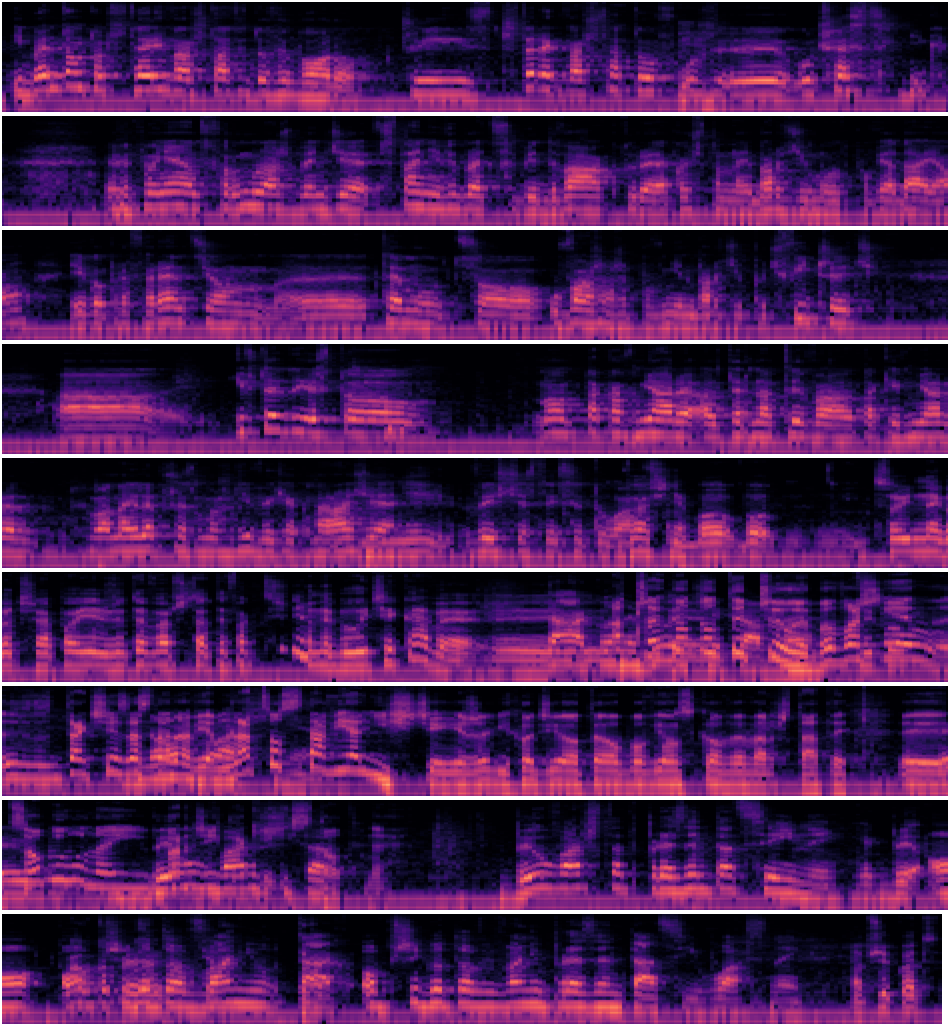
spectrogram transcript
i będą to cztery warsztaty do wyboru. Czyli z czterech warsztatów u, y, uczestnik, wypełniając formularz, będzie w stanie wybrać sobie dwa, które jakoś tam najbardziej mu odpowiadają, jego preferencjom, y, temu, co uważa, że powinien bardziej poćwiczyć. I wtedy jest to no, taka w miarę alternatywa, takie w miarę chyba najlepsze z możliwych jak na razie Nie- wyjście z tej sytuacji. Właśnie, bo, bo co innego trzeba powiedzieć, że te warsztaty faktycznie one były ciekawe. Yy, Tak, A one czego były dotyczyły? ciekawe. Bo właśnie y, tak się zastanawiam, na co właśnie. stawialiście, jeżeli chodzi o te obowiązkowe warsztaty? Y, Co było najbardziej takie warsztat- istotne? Był warsztat prezentacyjny, jakby o, o Autoprezentacja. przygotowaniu, tak, o przygotowywaniu prezentacji własnej. Na przykład,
